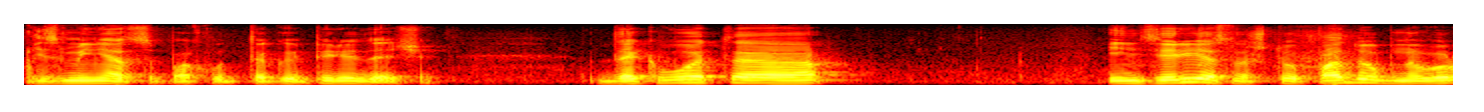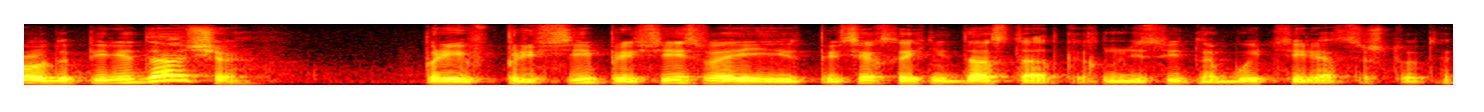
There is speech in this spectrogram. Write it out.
изменяться по ходу такой передачи. Так вот, э, интересно, что подобного рода передача при, при, всей, при, всей своей, при всех своих недостатках, ну действительно будет теряться что-то,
